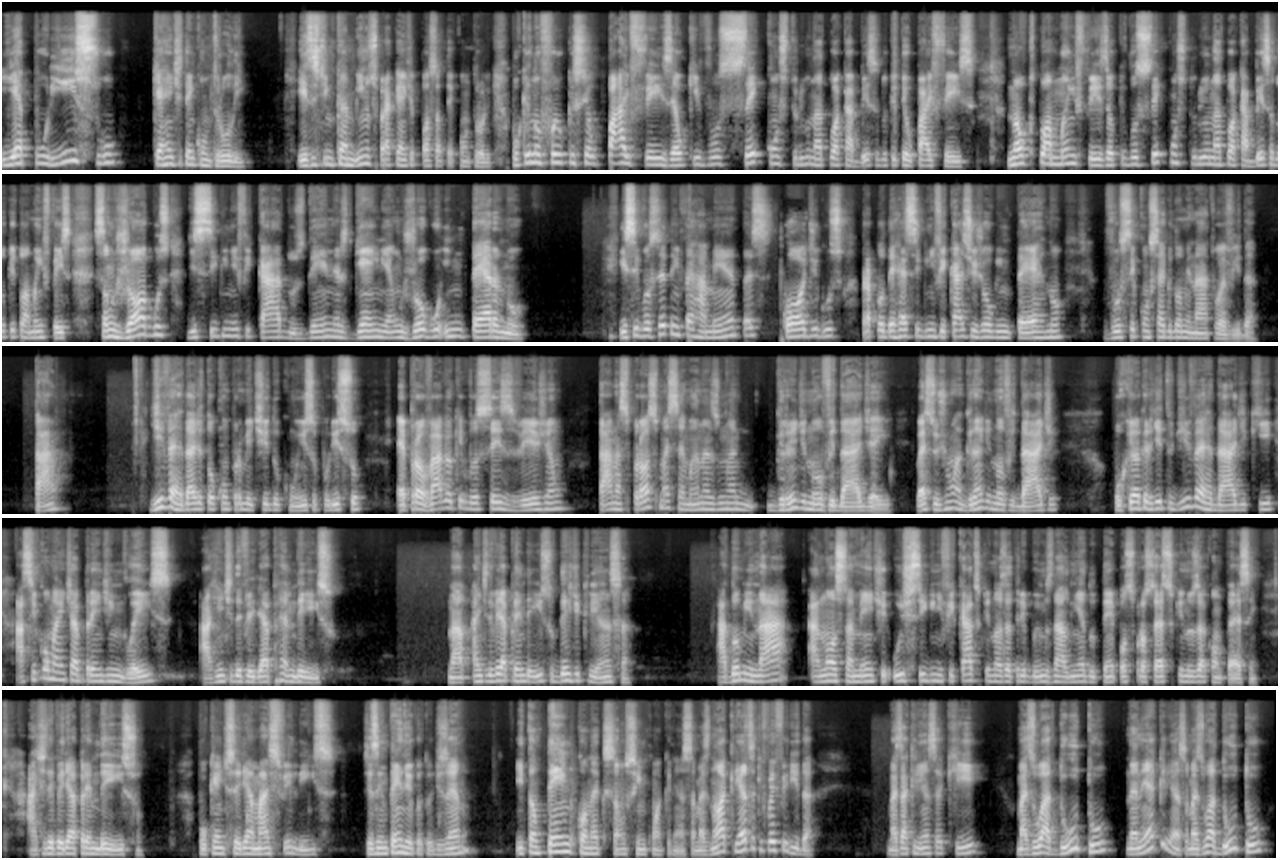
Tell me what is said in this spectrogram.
E é por isso que a gente tem controle. Existem caminhos para que a gente possa ter controle. Porque não foi o que seu pai fez, é o que você construiu na tua cabeça do que teu pai fez. Não é o que tua mãe fez, é o que você construiu na tua cabeça do que tua mãe fez. São jogos de significados. Denner's Game é um jogo interno. E se você tem ferramentas, códigos para poder ressignificar esse jogo interno, você consegue dominar a tua vida, tá? De verdade, eu estou comprometido com isso, por isso é provável que vocês vejam tá nas próximas semanas uma grande novidade aí. Vai surgir uma grande novidade, porque eu acredito de verdade que, assim como a gente aprende inglês, a gente deveria aprender isso. Na, a gente deveria aprender isso desde criança. A dominar a nossa mente os significados que nós atribuímos na linha do tempo aos processos que nos acontecem. A gente deveria aprender isso, porque a gente seria mais feliz. Vocês entendem o que eu estou dizendo? Então tem conexão sim com a criança, mas não a criança que foi ferida, mas a criança que mas o adulto, não é nem a criança, mas o adulto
